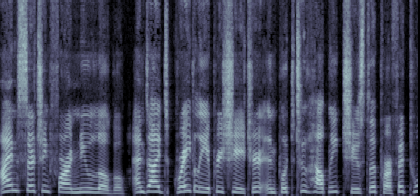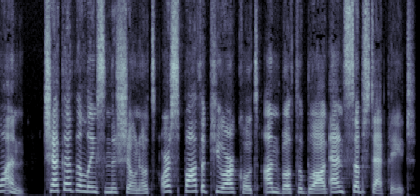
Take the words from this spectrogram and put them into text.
I'm searching for a new logo, and I'd greatly appreciate your input to help me choose the perfect one. Check out the links in the show notes or spot the QR codes on both the blog and Substack page.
